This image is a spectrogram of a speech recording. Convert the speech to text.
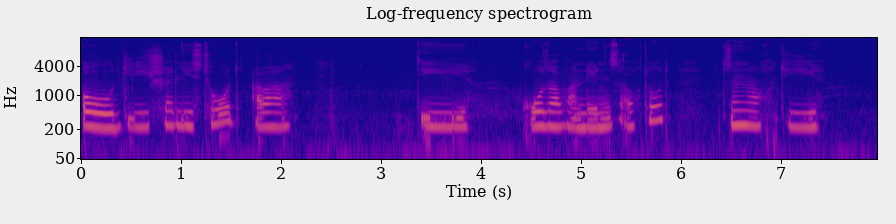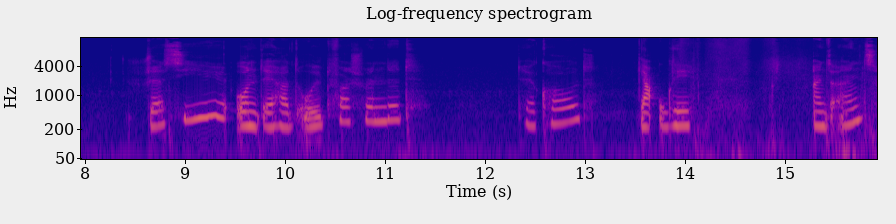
Oh, die Shelly ist tot, aber die Rosa von denen ist auch tot. Jetzt sind noch die Jesse und er hat Ult verschwendet. Der Cold. Ja, okay. 1-1.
